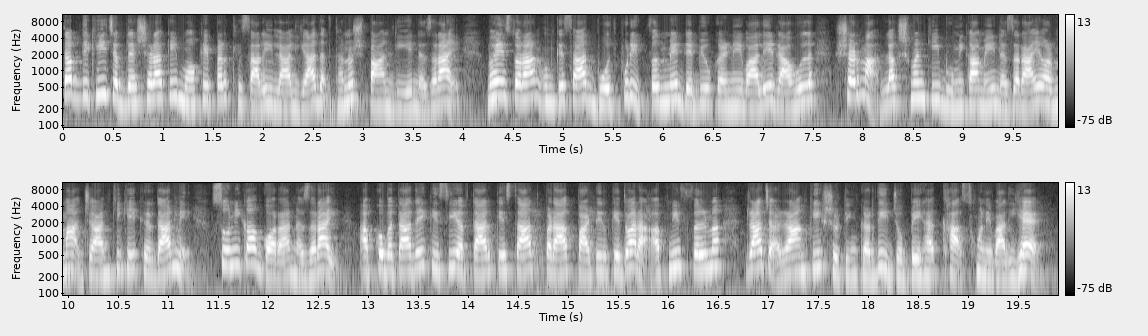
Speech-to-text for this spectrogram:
तब दिखी जब दशहरा के मौके पर खेसारी लाल यादव धनुष पान लिए नज़र आए। वहीं इस दौरान उनके साथ भोजपुरी फ़िल्म में डेब्यू करने वाले राहुल शर्मा लक्ष्मण की भूमिका में नज़र आए और माँ जानकी के किरदार में सोनिका गौरा नज़र आई। आपको बता दें किसी अवतार के साथ पराग पाटिल के द्वारा अपनी फ़िल्म राजा राम की शूटिंग कर दी, जो बेहद खास होने वाली है।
